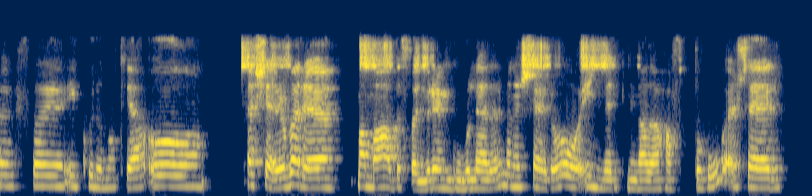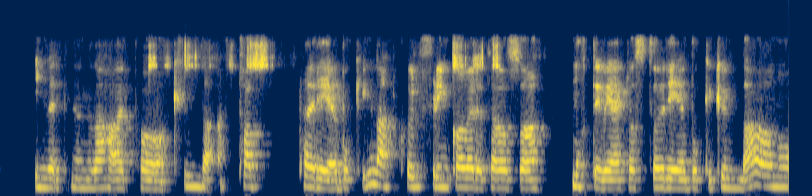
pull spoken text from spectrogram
eh, for, i koronatida. Og jeg ser jo bare Mamma har bestandig vært en god leder, men jeg ser jo innvirkninga det har hatt på henne. Jeg ser innvirkningene det har på kunder. Ta, ta rebooking, da. Hvor flink hun har vært til å også motivere oss til å rebooke kunder. Og nå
